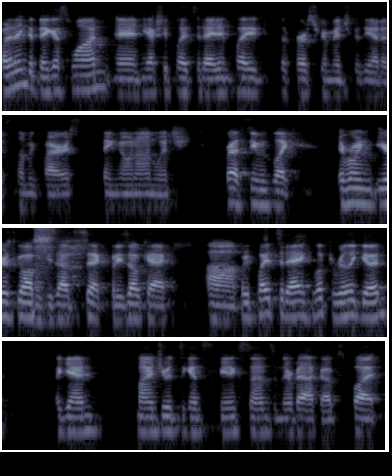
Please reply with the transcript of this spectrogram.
but I think the biggest one, and he actually played today, didn't play the first scrimmage because he had a stomach virus thing going on, which Brett seems like everyone ears go up if he's out sick, but he's okay. Uh, but he played today, looked really good. Again, mind you, it's against the Phoenix Suns and their backups, but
